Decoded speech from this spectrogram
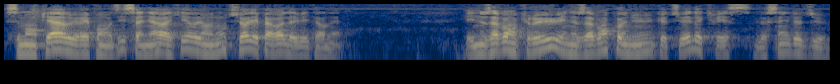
Simon-Pierre lui répondit, Seigneur, à qui irions-nous? Tu as les paroles de la vie éternelle. Et nous avons cru et nous avons connu que tu es le Christ, le Saint de Dieu.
